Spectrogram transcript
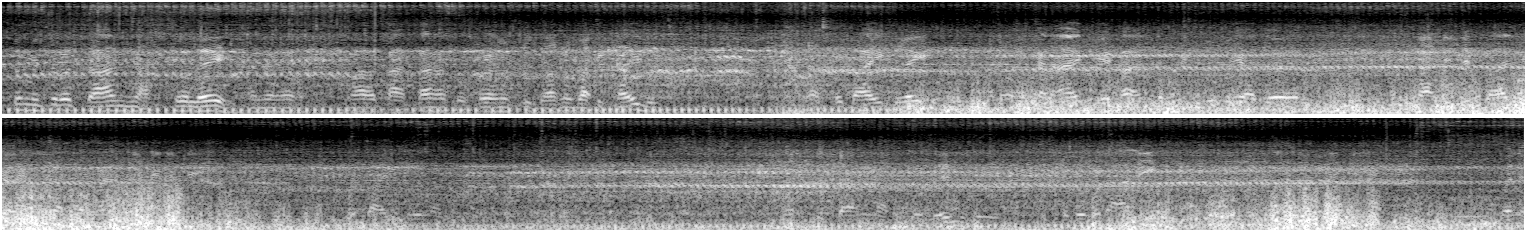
તો મિત્રો ચા નાસ્તો લઈ અને મારા કાકાના છોકરાનું સુધારનું બાઈક આવી ગયું નાસ્તો બાઈક લઈ અને આગળ આવી ગયા કારણ કે બીજું ભાઈ આજે ગાડી લઈને બહાર ગયા એટલે આપણને ગાડી નથી તો બાઈક લઈને મસ્ત ચા નાસ્તો લઈ લીધો. ફટોફટ આલી. બને.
